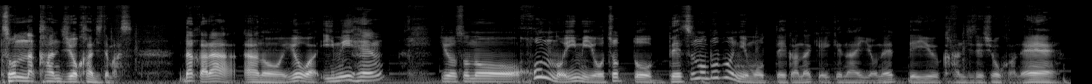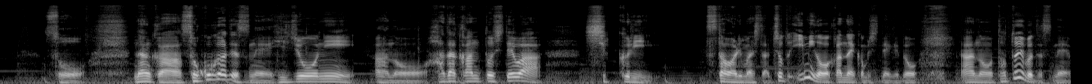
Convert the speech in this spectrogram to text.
う。そんな感じを感じてます。だから、あの、要は意味変要はその本の意味をちょっと別の部分に持っていかなきゃいけないよねっていう感じでしょうかね。そう。なんかそこがですね、非常にあの肌感としてはしっくり伝わりました。ちょっと意味がわかんないかもしれないけど、あの、例えばですね、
